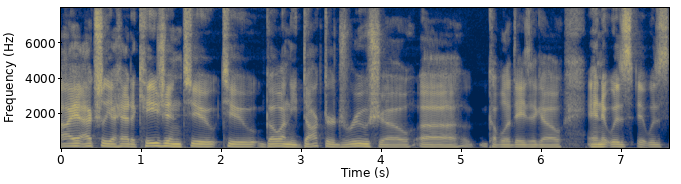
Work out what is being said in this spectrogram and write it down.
I actually I had occasion to to go on the Dr. Drew show uh, a couple of days ago, and it was it was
